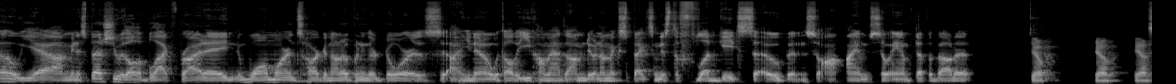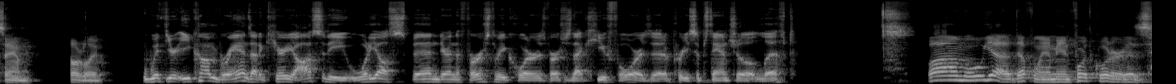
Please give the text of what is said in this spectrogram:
Oh yeah, I mean, especially with all the Black Friday, Walmart and Target not opening their doors. Uh, you know, with all the e-com ads I'm doing, I'm expecting just the floodgates to open. So I, I am so amped up about it. Yep. Yep. Yeah. Sam. Totally. With your ecom brands, out of curiosity, what do y'all spend during the first three quarters versus that Q4? Is it a pretty substantial lift? Um, well, yeah, definitely. I mean, fourth quarter is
